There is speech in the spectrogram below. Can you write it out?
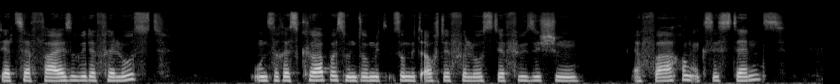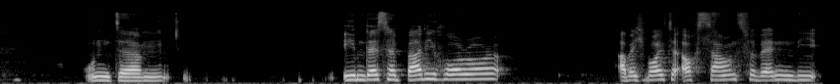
der Zerfall sowie der Verlust unseres Körpers und somit, somit auch der Verlust der physischen Erfahrung, Existenz. Und ähm, eben deshalb Body Horror, aber ich wollte auch Sounds verwenden, die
